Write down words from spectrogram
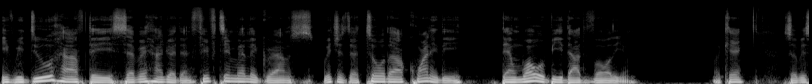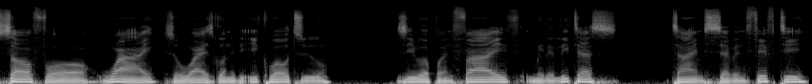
if we do have the 750 milligrams, which is the total quantity, then what would be that volume? Okay, so we solve for y. So y is going to be equal to 0.5 milliliters times 750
